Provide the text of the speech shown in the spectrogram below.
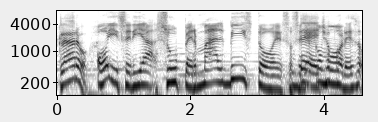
claro. Hoy sería súper mal visto eso. Sería de hecho, como, por eso,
